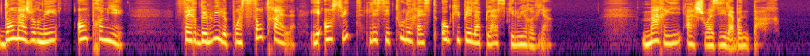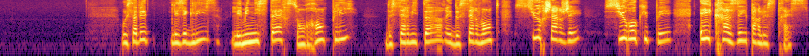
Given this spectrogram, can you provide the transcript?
dans ma journée en premier, faire de lui le point central et ensuite laisser tout le reste occuper la place qui lui revient. Marie a choisi la bonne part. Vous savez, les églises, les ministères sont remplis de serviteurs et de servantes surchargés, suroccupés, écrasés par le stress.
